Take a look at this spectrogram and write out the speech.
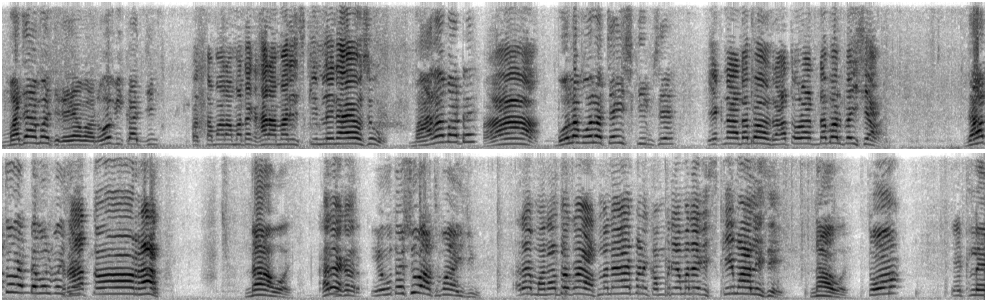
મજામાં જ રહેવાનું હો વિકાસજી. પણ તમારા માટે ખારા મારી સ્કીમ લઈને આવ્યો છું. મારા માટે? હા. બોલો બોલો કઈ સ્કીમ છે? એક ના ડબલ રાતો રાત ડબલ પૈસા. રાતો રાત ડબલ પૈસા? રાતો રાત ના હોય. ખરેખર. એવું તો શું હાથમાં આવી ગયું? અરે મને તો કોઈ હાથમાં ના આવે પણ કંપની મને એક સ્કીમ આલી છે. ના હોય. તો? એટલે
